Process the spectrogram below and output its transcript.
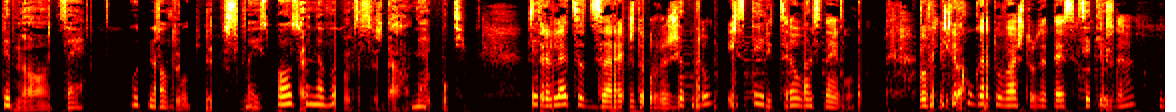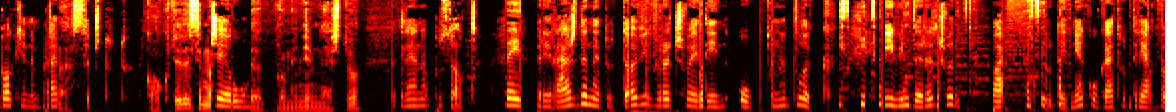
Те Но се. Отново ма използвана в не. Стрелецът зарежда оръжието и се прицелва с него. В мига, когато вашето дете се да, Бог е направил същото. Колкото и да се е да променим нещо, определена посока. При раждането той ви връчва един упнат лък и ви заръчва пак до деня, когато трябва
